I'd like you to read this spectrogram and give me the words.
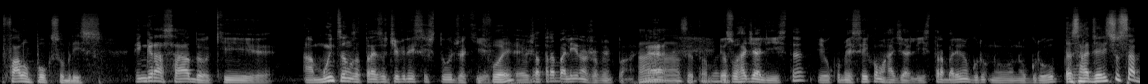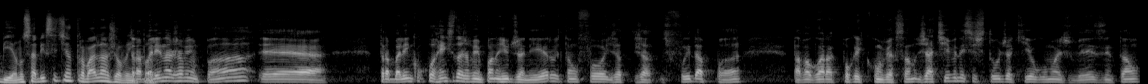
fala um pouco sobre isso. É engraçado que há muitos anos atrás eu tive nesse estúdio aqui. Foi? Eu já trabalhei na Jovem Pan. Ah, né? você trabalhou. Eu sou radialista, eu comecei como radialista, trabalhei no, no, no grupo. Essa radialista eu sabia, eu não sabia que você tinha trabalho na Jovem trabalhei Pan. Trabalhei na Jovem Pan, é... trabalhei em concorrente da Jovem Pan no Rio de Janeiro, então foi, já, já fui da Pan. Estava agora há pouco aqui conversando, já tive nesse estúdio aqui algumas vezes, então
